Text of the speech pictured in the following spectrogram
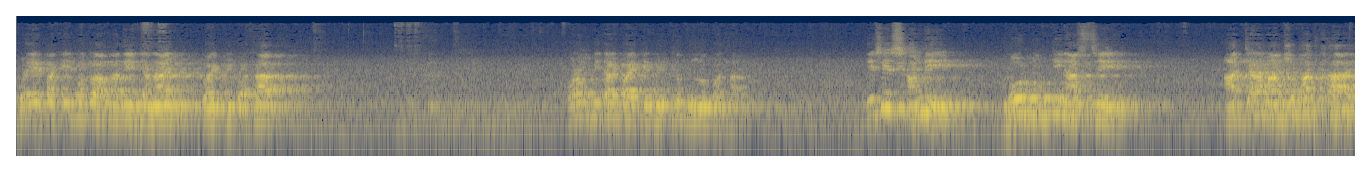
ভোরের পাখির মতো আপনাদের জানাই কয়েকটি কথা। পরম পিতার কয়েকটি গুরুত্বপূর্ণ কথা। দেশের সামনে ভোট দুদিন আসছে। আর যারা মাংস ভাত খায়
